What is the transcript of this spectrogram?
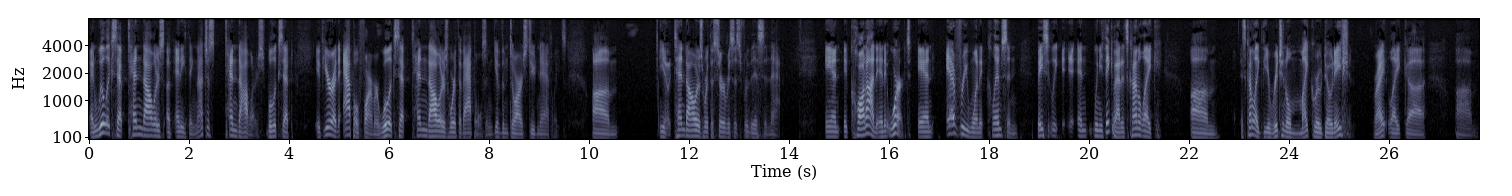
and we'll accept ten dollars of anything, not just ten dollars. We'll accept if you're an apple farmer, we'll accept ten dollars worth of apples and give them to our student athletes. Um, you know, ten dollars worth of services for this and that, and it caught on and it worked, and everyone at Clemson basically. And when you think about it, it's kind of like. Um, it's kind of like the original micro donation, right? Like, uh, um,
